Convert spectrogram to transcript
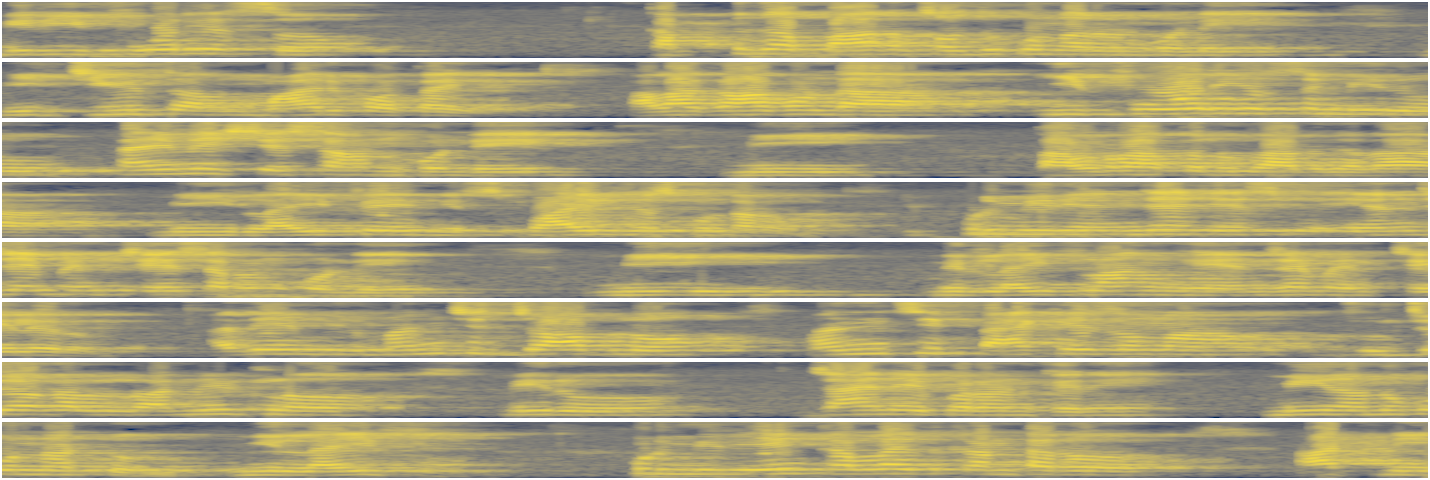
మీరు ఈ ఫోర్ ఇయర్స్ కరెక్ట్గా బాగా చదువుకున్నారనుకోండి మీ జీవితాలు మారిపోతాయి. అలా కాకుండా ఈ ఫోర్ ఇయర్స్ మీరు టైం వేస్ట్ చేశారనుకోండి మీ తలరాతలు కాదు కదా మీ లైఫే మీరు స్పాయిల్ చేసుకుంటారు. ఇప్పుడు మీరు ఎంజాయ్ చేసి ఎంజాయ్మెంట్ చేశారనుకోండి మీ మీరు లైఫ్ లాంగ్ ఎంజాయ్మెంట్ చేయలేరు. అదే మీరు మంచి జాబ్లో మంచి ప్యాకేజ్ ఉన్న ఉద్యోగాల్లో అన్నింటిలో మీరు జాయిన్ అయిపోరనుకొని మీరు అనుకున్నట్టు మీ లైఫ్ ఇప్పుడు మీరు ఏం కళ్ళైతే కంటారో వాటిని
